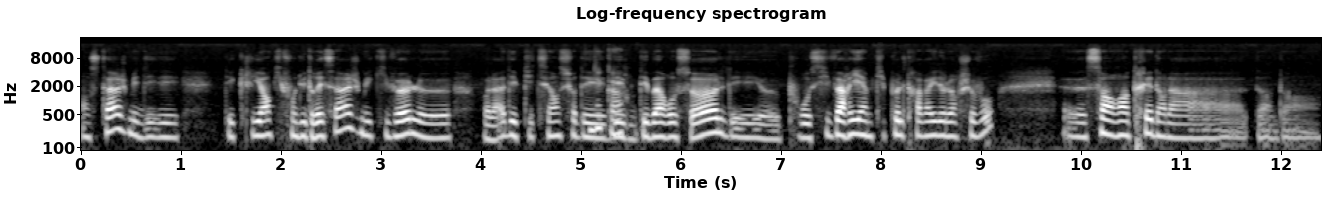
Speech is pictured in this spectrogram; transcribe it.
en, stage, mais des, des, clients qui font du dressage, mais qui veulent, voilà, des petites séances sur des, des, barres au sol, des, pour aussi varier un petit peu le travail de leurs chevaux, sans rentrer dans la, dans, dans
